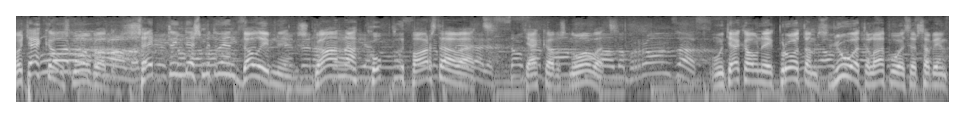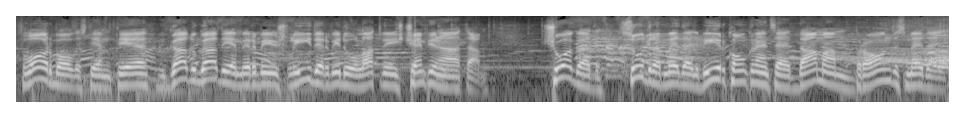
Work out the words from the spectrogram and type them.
No ķekavas novada 71 dalībnieks, gana kupli pārstāvēts ķekavas novads. Un ķekavnieki, protams, ļoti lepojas ar saviem florbolistiem. Tie gadu gadiem ir bijuši līderi vidū Latvijas čempionātā. Šogad sudraba medaļa vīru konkurencē, dāmām bronzas medaļa.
